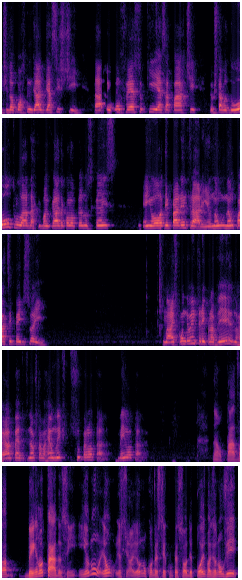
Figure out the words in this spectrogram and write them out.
tido a oportunidade de assistir, tá? Eu confesso que essa parte eu estava do outro lado da arquibancada colocando os cães em ordem para entrarem. Eu não, não participei disso aí. Mas quando eu entrei para ver, no Real, perto do final, estava realmente super lotada, bem lotada. Não, estava bem lotada, assim. E eu não, eu, assim, ó, eu não conversei com o pessoal depois, mas eu não vi,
